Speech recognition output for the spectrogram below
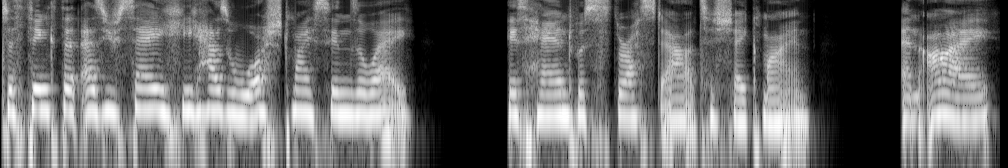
To think that, as you say, he has washed my sins away. His hand was thrust out to shake mine. And I,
